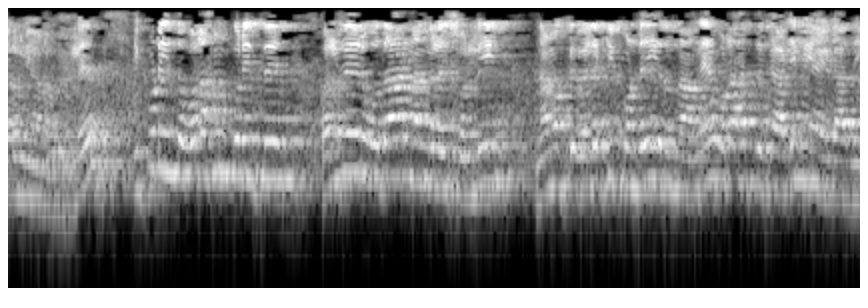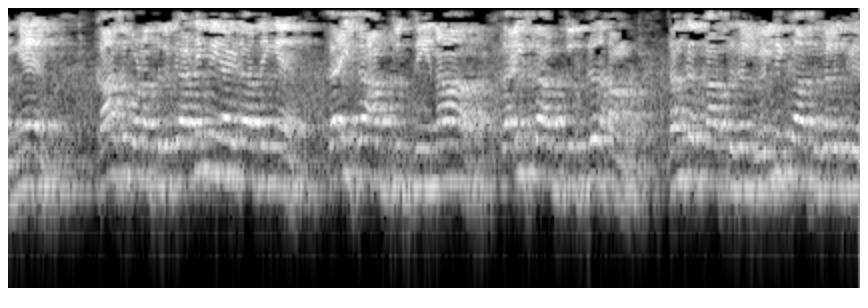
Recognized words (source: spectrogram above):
அருமையானவர்களே இப்படி இந்த உலகம் குறித்து பல்வேறு உதாரணங்களை சொல்லி நமக்கு விலக்கி கொண்டே இருந்தாங்க. உலகத்துக்கு அடிமையாயிடாதீங்க. காசு பணத்திற்கு அடிமையாயிடாதீங்க. தைசா அப்துல் தீனா தைசா அப்துல் திர்ஹம். தங்க காசுகள் வெள்ளி காசுகளுக்கு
